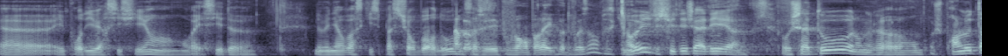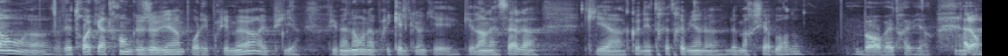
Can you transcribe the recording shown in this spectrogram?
Euh, et pour diversifier, on, on va essayer de, de venir voir ce qui se passe sur Bordeaux. Ah bah, Ça vous allez pouvoir en parler avec votre voisin, parce que ah oui, je suis déjà allé euh, au château, donc euh, on- je prends le temps. euh, ça fait 3-4 ans que je viens pour les primeurs, et puis, puis maintenant on a pris quelqu'un qui est, qui est dans la salle, qui connaît très très bien le, le marché à Bordeaux. Bon, bah, très bien. Alors,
